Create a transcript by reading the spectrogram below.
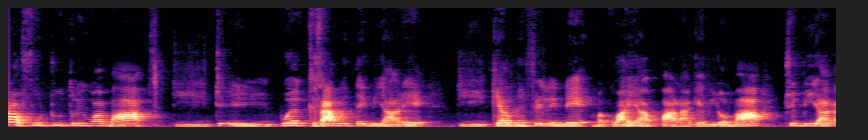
တော့4-2-3-1မှာဒီပွဲကစားဝင်သိမ့်မရတဲ့ ဒီ Calvin Phillips နဲ့ Maguire ပါလာခဲ့ပြီးတော့မှ Trippier က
